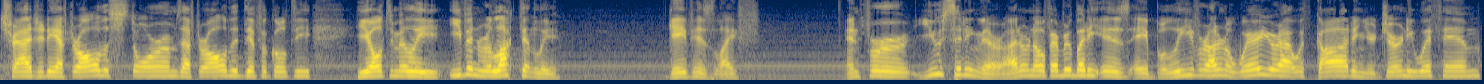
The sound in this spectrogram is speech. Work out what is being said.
tragedy, after all the storms, after all the difficulty, he ultimately, even reluctantly, gave his life. And for you sitting there, I don't know if everybody is a believer. I don't know where you're at with God and your journey with Him.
